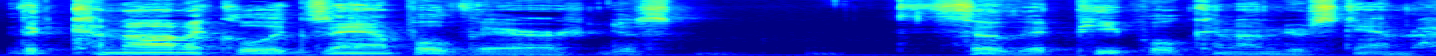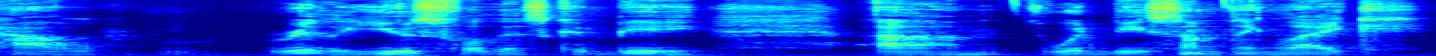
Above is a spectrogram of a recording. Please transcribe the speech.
the canonical example there, just so that people can understand how really useful this could be, um, would be something like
